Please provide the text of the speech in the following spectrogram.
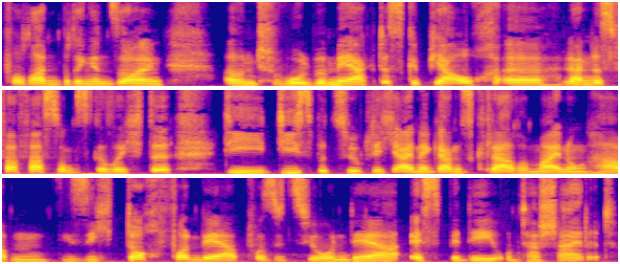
voranbringen sollen. Und wohl bemerkt, es gibt ja auch äh, Landesverfassungsgerichte, die diesbezüglich eine ganz klare Meinung haben, die sich doch von der Position der SPD unterscheidet.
